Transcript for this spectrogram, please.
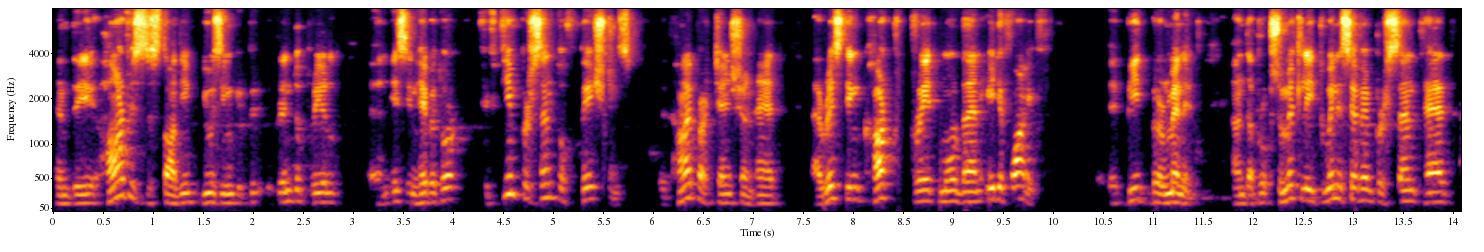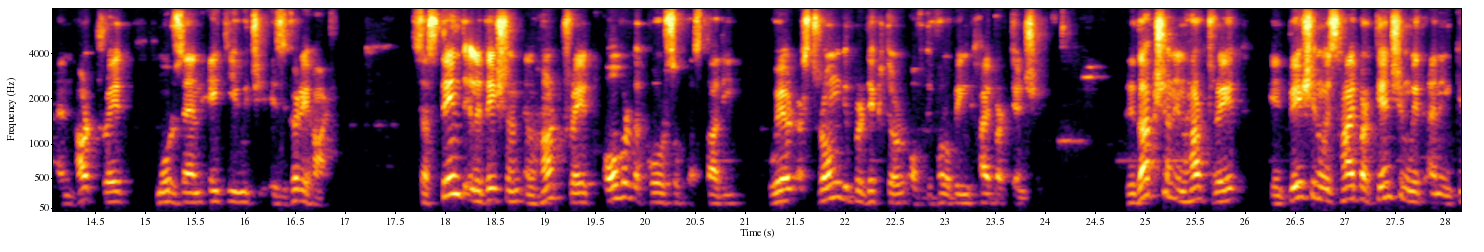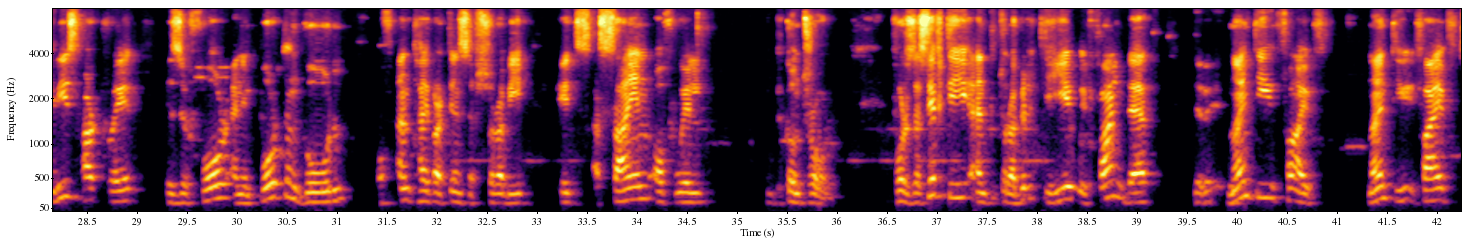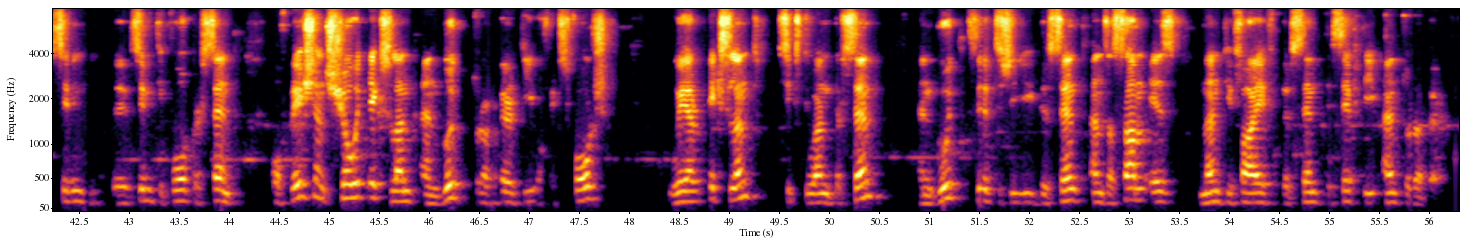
In the HARVEST study using perindopril and ACE inhibitor, 15% of patients with hypertension had a resting heart rate more than 85 beat per minute and approximately 27% had an heart rate more than 80, which is very high. Sustained elevation in heart rate over the course of the study were a strong predictor of developing hypertension. Reduction in heart rate in patients with hypertension with an increased heart rate is therefore an important goal of antihypertensive therapy. It's a sign of will control. For the safety and tolerability here, we find that the 95, 95, 74% uh, of patients showed excellent and good tolerability of Exforge, were excellent, 61%, and good, 33%, and the sum is 95% safety and tolerability.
